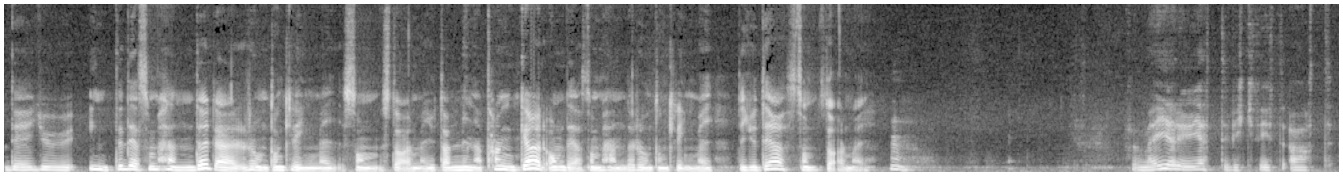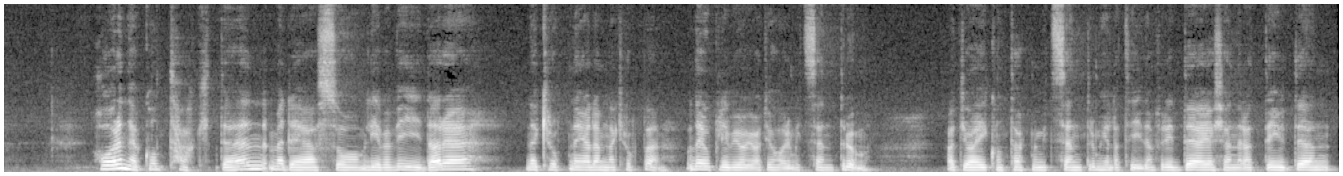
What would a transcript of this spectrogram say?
det är ju inte det som händer där runt omkring mig som stör mig utan mina tankar om det som händer runt omkring mig. Det är ju det som stör mig. Mm. För mig är det ju jätteviktigt att ha den här kontakten med det som lever vidare när, kropp, när jag lämnar kroppen. Och det upplever jag ju att jag har i mitt centrum. Att jag är i kontakt med mitt centrum hela tiden. För det är där jag känner att det är den,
